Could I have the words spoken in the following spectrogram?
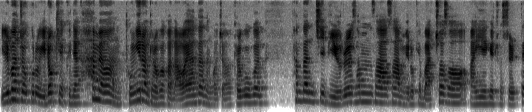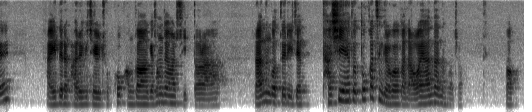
일반적으로 이렇게 그냥 하면 동일한 결과가 나와야 한다는 거죠. 결국은 판단치 비율을 3, 4, 3 이렇게 맞춰서 아이에게 줬을 때 아이들의 발육이 제일 좋고 건강하게 성장할 수 있더라. 라는 것들이 이제 다시 해도 똑같은 결과가 나와야 한다는 거죠. 막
